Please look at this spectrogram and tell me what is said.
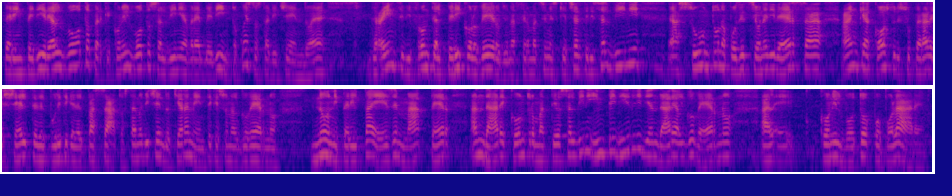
per impedire al voto, perché con il voto Salvini avrebbe vinto. Questo sta dicendo, eh? Renzi, di fronte al pericolo vero di un'affermazione schiacciante di Salvini, ha assunto una posizione diversa anche a costo di superare scelte del politiche del passato. Stanno dicendo chiaramente che sono al governo non per il paese, ma per andare contro Matteo Salvini, impedirgli di andare al governo al, eh, con il voto popolare.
